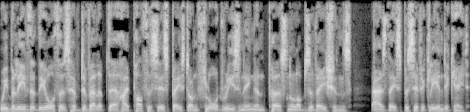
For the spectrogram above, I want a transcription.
we believe that the authors have developed their hypothesis based on flawed reasoning and personal observations, as they specifically indicate.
